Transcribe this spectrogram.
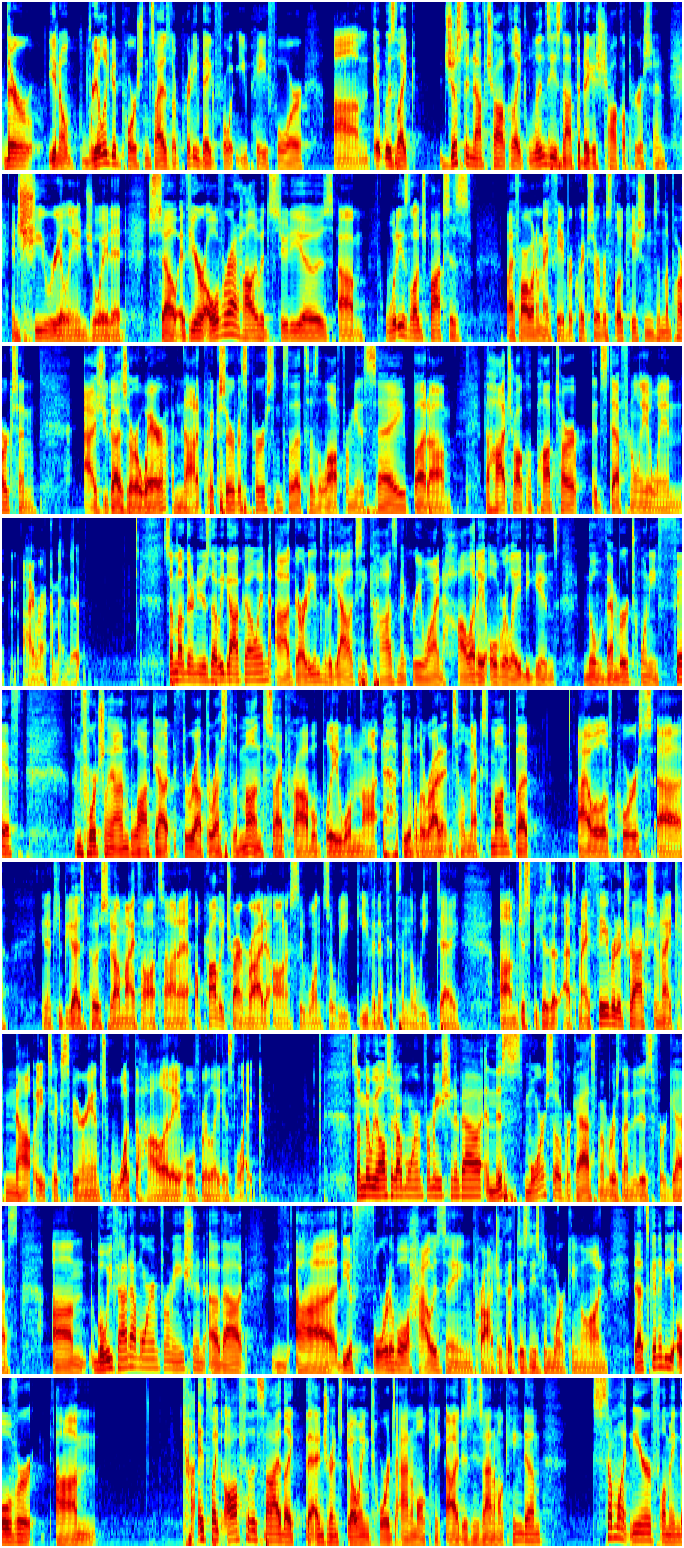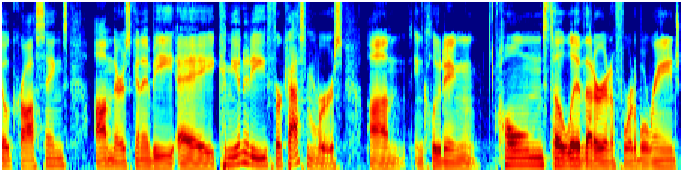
they're, you know, really good portion size. They're pretty big for what you pay for. Um, it was like just enough chocolate. Like Lindsay's not the biggest chocolate person, and she really enjoyed it. So if you're over at Hollywood Studios, um, Woody's Lunchbox is by far one of my favorite quick service locations in the parks. And as you guys are aware, I'm not a quick service person, so that says a lot for me to say. But um, the hot chocolate Pop Tart, it's definitely a win. I recommend it. Some other news that we got going uh, Guardians of the Galaxy Cosmic Rewind holiday overlay begins November 25th. Unfortunately, I'm blocked out throughout the rest of the month, so I probably will not be able to ride it until next month. But I will, of course, uh, you know, keep you guys posted on my thoughts on it. I'll probably try and ride it honestly once a week, even if it's in the weekday, um, just because that's my favorite attraction. I cannot wait to experience what the holiday overlay is like. Something we also got more information about, and this more so for cast members than it is for guests. Um, but we found out more information about uh, the affordable housing project that Disney's been working on. That's going to be over. Um, it's like off to the side, like the entrance going towards Animal uh, Disney's Animal Kingdom, somewhat near Flamingo Crossings. Um, there's going to be a community for cast members, um, including homes to live that are in affordable range.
